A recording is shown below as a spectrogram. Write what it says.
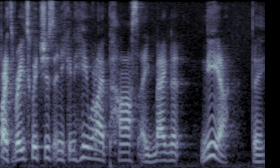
both reed switches, and you can hear when I pass a magnet near the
